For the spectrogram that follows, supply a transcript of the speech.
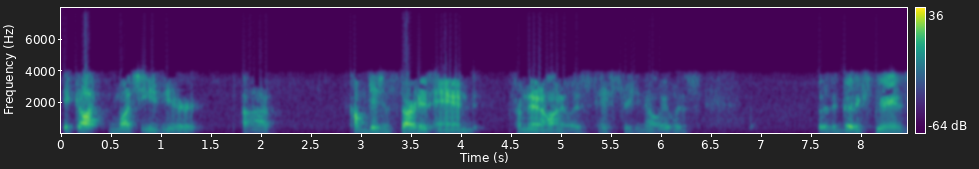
it got much easier. Uh, competition started, and from then on, it was history. You know, it was it was a good experience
